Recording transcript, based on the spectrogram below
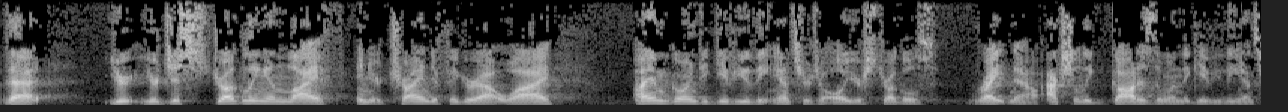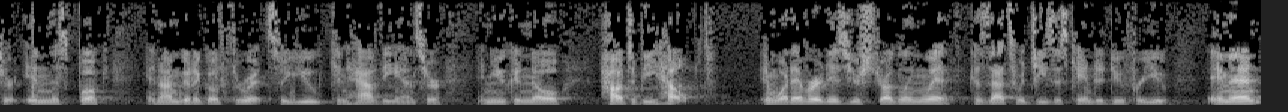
that you're, you're just struggling in life and you're trying to figure out why. I am going to give you the answer to all your struggles right now. Actually, God is the one that gave you the answer in this book and I'm going to go through it so you can have the answer and you can know how to be helped in whatever it is you're struggling with because that's what Jesus came to do for you. Amen?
